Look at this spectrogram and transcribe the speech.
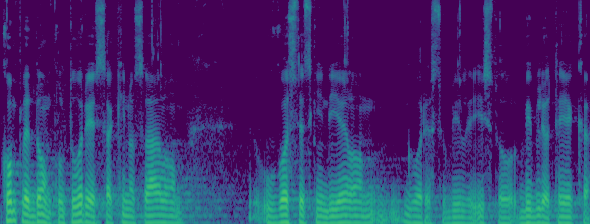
komplet dom kulture sa kinosalom, u dijelom, gore su bili isto biblioteka.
